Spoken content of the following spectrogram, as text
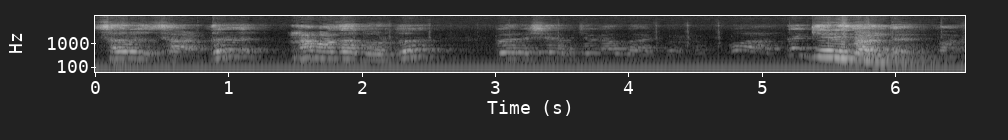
Sarı sardı. Namaza durdu. Böyle şey yapacak Allah'a ekber. O anda geri döndü bana.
